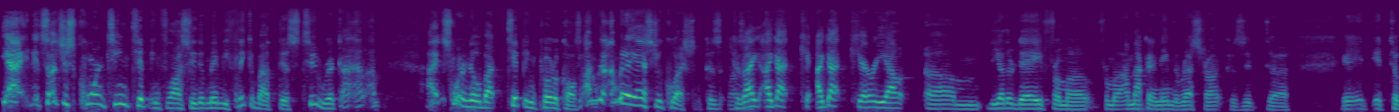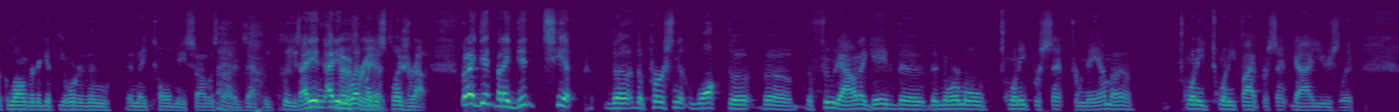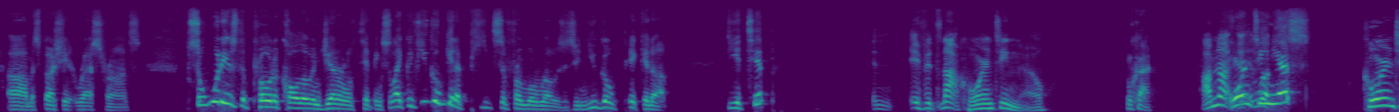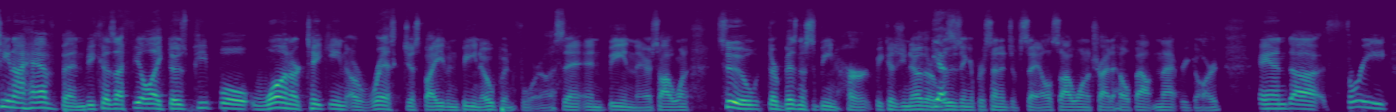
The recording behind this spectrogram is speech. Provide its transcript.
Yeah, it's not just quarantine tipping philosophy that made me think about this too, Rick. I, I, I just want to know about tipping protocols. I'm, I'm going to ask you a question because because I, I got I got carry out um, the other day from a from a, I'm not going to name the restaurant because it, uh, it it took longer to get the order than than they told me, so I was not exactly pleased. I didn't I didn't No let my displeasure out, but I did but I did tip the the person that walked the the the food out. I gave the the normal twenty percent for me. I'm a 20 25 percent guy usually, um, especially at restaurants. So, what is the protocol though in general of tipping? So, like if you go get a pizza from LaRosa's and you go pick it up, do you tip? And if it's not quarantine, no. Okay. I'm not Quarantine, look, yes. quarantine I have been because I feel like those people one are taking a risk just by even being open for us and, and being there. So I want two, their business is being hurt because you know they're Yes. losing a percentage of sales. So I want to try to help out in that regard. And uh three,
